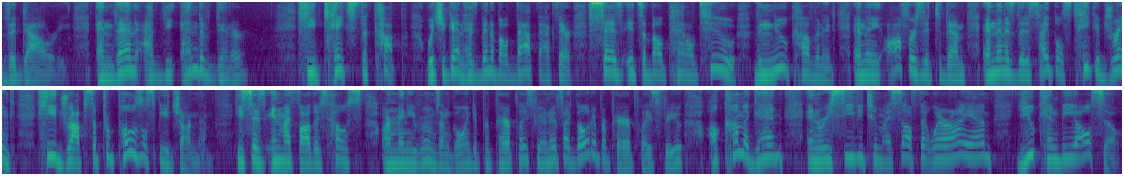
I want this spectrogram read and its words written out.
the dowry. And then at the end of dinner, he takes the cup, which again has been about that back there, says it's about panel two, the new covenant, and then he offers it to them. And then as the disciples take a drink, he drops a proposal speech on them. He says, In my father's house are many rooms. I'm going to prepare a place for you. And if I go to prepare a place for you, I'll come again and receive you to myself, that where I am, you can be also.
